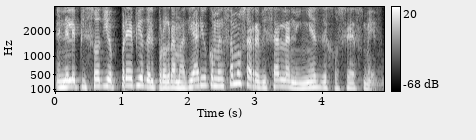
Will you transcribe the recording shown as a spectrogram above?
En el episodio previo del programa diario comenzamos a revisar la niñez de José Smith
